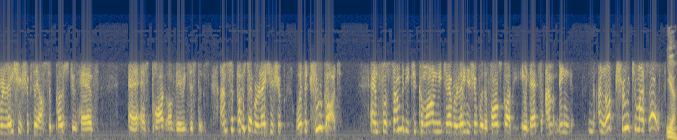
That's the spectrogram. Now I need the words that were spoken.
relationships they are supposed to have uh, as part of their existence. I'm supposed to have a relationship with a true God. And for somebody to command me to have a relationship with a false God, eh, that's, I'm being I'm not true to myself Yeah.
